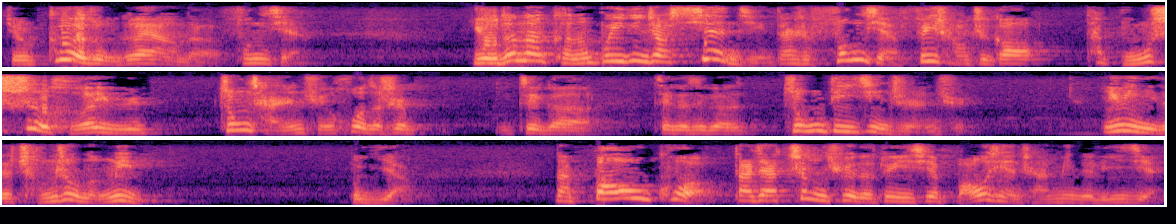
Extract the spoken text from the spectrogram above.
就是各种各样的风险。有的呢可能不一定叫陷阱，但是风险非常之高，它不适合于中产人群或者是这个这个这个中低净值人群，因为你的承受能力不一样。那包括大家正确的对一些保险产品的理解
